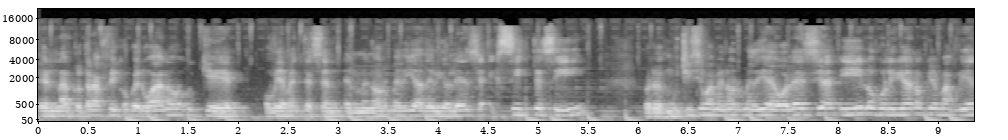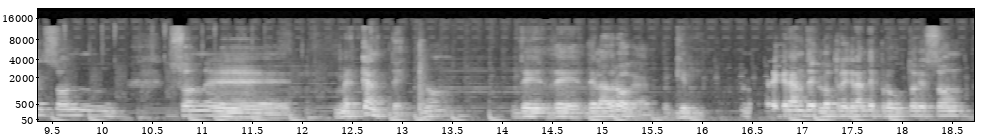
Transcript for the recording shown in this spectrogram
el narcotráfico peruano, que obviamente es en, en menor medida de violencia, existe sí, pero es muchísima menor medida de violencia, y los bolivianos que más bien son, son eh, mercantes ¿no? de, de, la droga. Que los, tres grandes, los tres grandes productores son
